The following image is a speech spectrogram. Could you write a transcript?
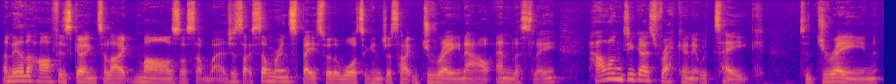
and the other half is going to like Mars or somewhere, just like somewhere in space where the water can just like drain out endlessly. How long do you guys reckon it would take to drain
